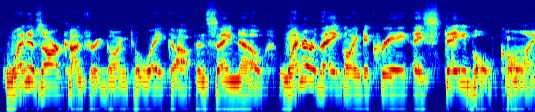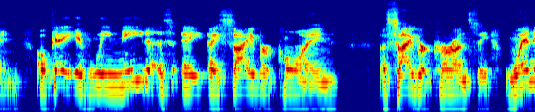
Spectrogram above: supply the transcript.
When is our country going to wake up and say no? When are they going to create a stable coin? Okay, if we need a, a, a cyber coin, a cyber currency, when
